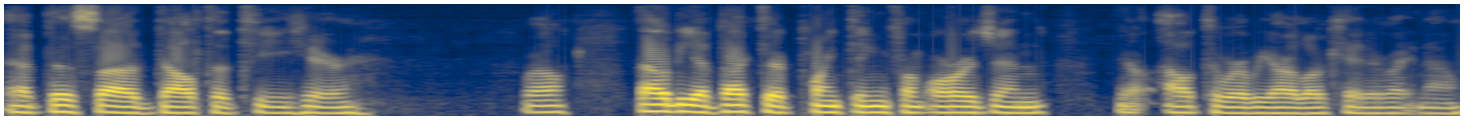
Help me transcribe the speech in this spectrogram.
at this uh, delta t here? Well, that'll be a vector pointing from origin you know, out to where we are located right now.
